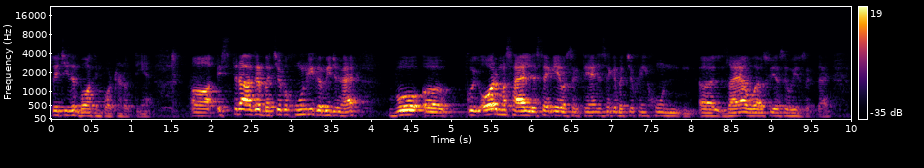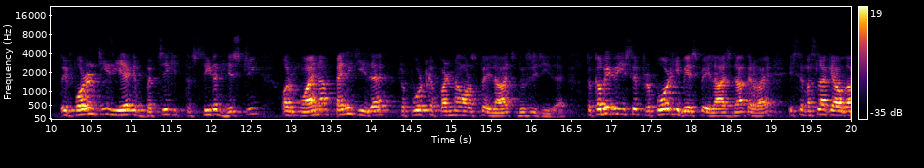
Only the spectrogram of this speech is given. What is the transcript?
तो ये चीज़ें बहुत इंपॉर्टेंट होती हैं। इस तरह अगर बच्चे को खून की कमी जो है वो आ, कोई और मसाइल जैसे कि हो सकते हैं जैसे कि बच्चों कहीं खून ज़ाया हुआ है उस वजह से वही हो सकता है। तो इंपॉर्टेंट चीज़ ये है कि बच्चे की तफसीला हिस्ट्री और मुआयना पहली चीज़ है रिपोर्ट का पढ़ना और उस पर इलाज दूसरी चीज़ है। तो कभी भी सिर्फ़ रिपोर्ट की बेस पे इलाज ना करवाएँ। इससे मसला क्या होगा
